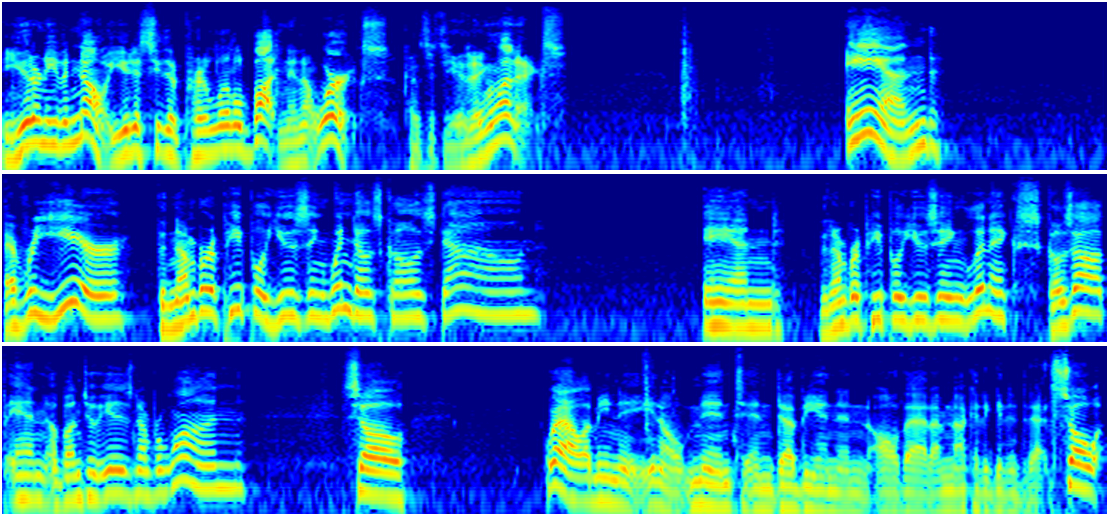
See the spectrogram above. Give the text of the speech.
You don't even know. You just see the a little button and it works because it's using Linux. And every year, the number of people using Windows goes down and the number of people using Linux goes up, and Ubuntu is number one. So, well, I mean, you know, Mint and Debian and all that. I'm not going to get into that. So,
